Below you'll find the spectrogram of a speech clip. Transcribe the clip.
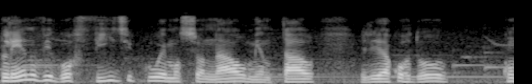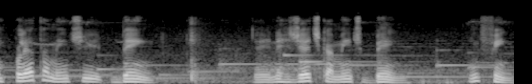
pleno vigor físico, emocional, mental. Ele acordou completamente bem, energeticamente bem. Enfim,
